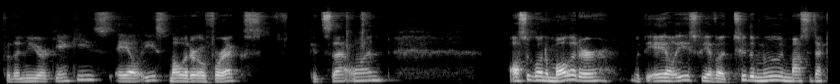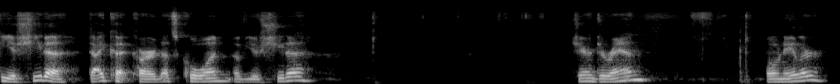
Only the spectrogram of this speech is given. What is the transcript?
for the New York Yankees. AL East, Molitor 04X gets that one. Also going to Molitor with the AL East, we have a To the Moon Masataka Yoshida die cut card. That's a cool one of Yoshida. Jarren Duran, Bo Naylor,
